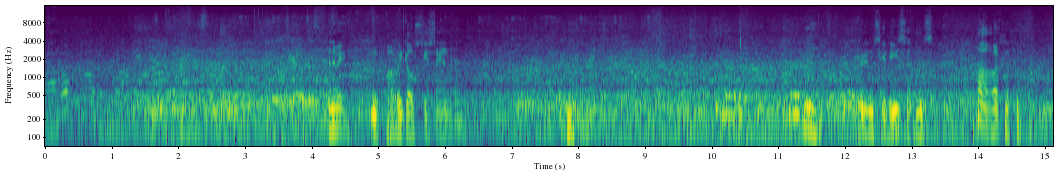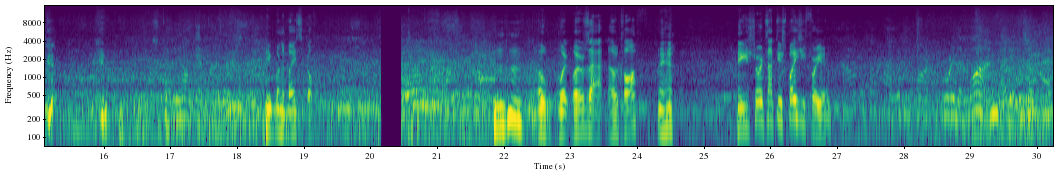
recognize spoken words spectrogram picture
And then we can probably go see Santa. Hmm. We didn't see these things. Oh, people on a bicycle. Mm-hmm. Oh, what, what was that? Oh, cough? Yeah. Are you sure it's not too spicy for you? No, it was okay. I wouldn't want more than one, but it was okay.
